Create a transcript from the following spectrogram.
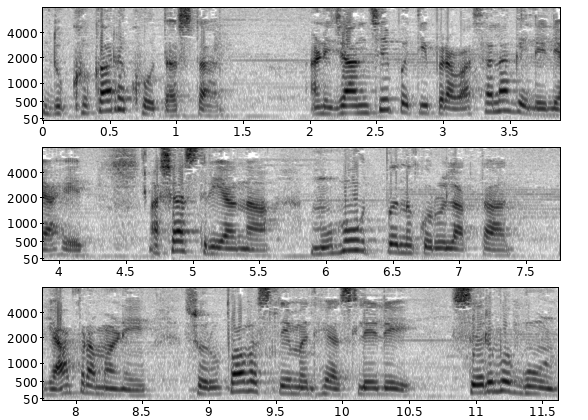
दुःखकारक होत असतात. आणि ज्यांचे पती प्रवासाला गेलेले आहेत अशा स्त्रियांना मोह उत्पन्न करू लागतात. याप्रमाणे स्वरूपावस्थेमध्ये असलेले सर्व गुण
